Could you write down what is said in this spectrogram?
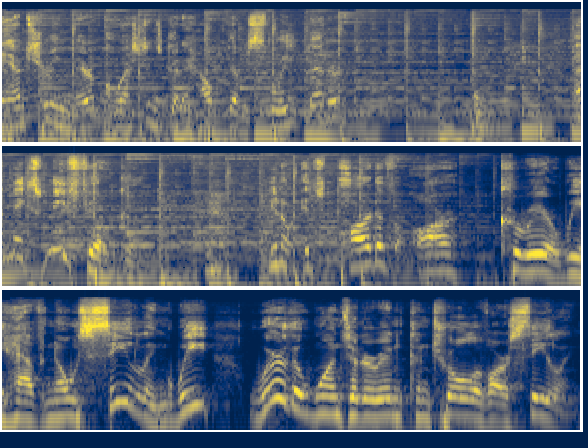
answering their question is going to help them sleep better, that makes me feel good. Yeah. You know, it's part of our career. We have no ceiling. We we're the ones that are in control of our ceiling.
